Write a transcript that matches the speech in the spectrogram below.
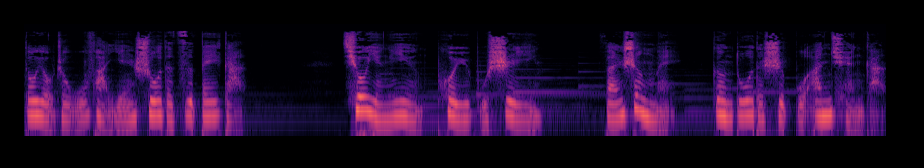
都有着无法言说的自卑感。邱莹莹迫于不适应，樊胜美更多的是不安全感。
